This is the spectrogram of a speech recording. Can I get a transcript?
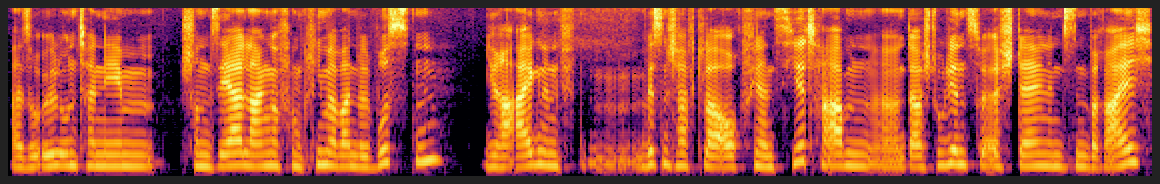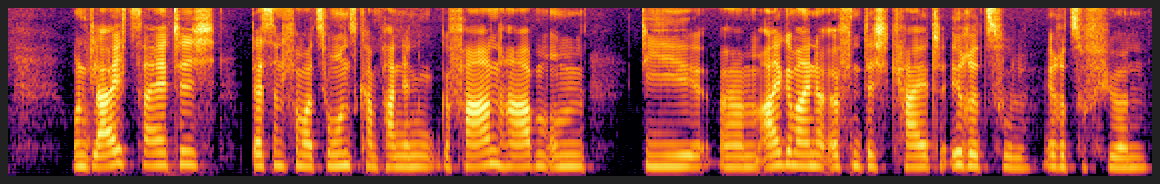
also Ölunternehmen, schon sehr lange vom Klimawandel wussten, ihre eigenen Wissenschaftler auch finanziert haben, äh, da Studien zu erstellen in diesem Bereich und gleichzeitig Desinformationskampagnen gefahren haben, um die ähm, allgemeine Öffentlichkeit irre zu, irre zu führen.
